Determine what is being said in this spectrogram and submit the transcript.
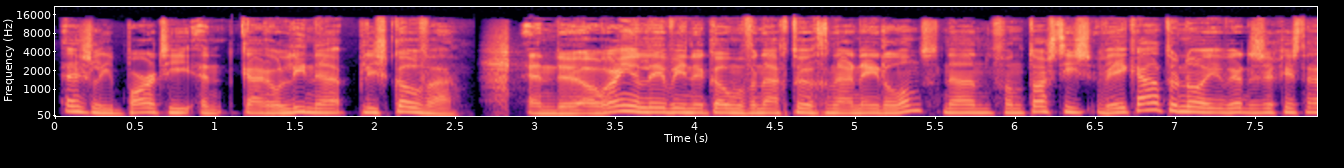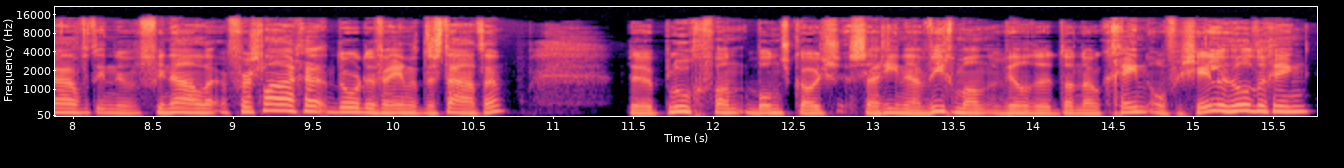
Ashley Barty en Carolina Pliskova. En de Oranje Leeuwinnen komen vandaag terug naar Nederland. Na een fantastisch WK-toernooi werden ze gisteravond in de finale verslagen door de Verenigde Staten. De ploeg van bondscoach Sarina Wiegman wilde dan ook geen officiële huldiging,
